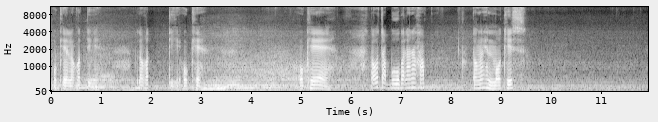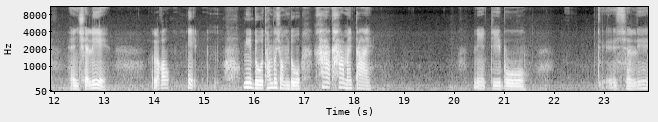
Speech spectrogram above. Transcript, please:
โอเคแล้วก็ตีแล้วก็ตีโอเค โอเคแล้วก็จับบูไปแล้วนะครับ ตรงนั้นเห็นโมทิส เห็นเชลลี่ แล้วก็นี่นี่ดูท่านผู้ชมดูค่าท่าไม่ตาย นี่ตีบูตีเชลลี่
